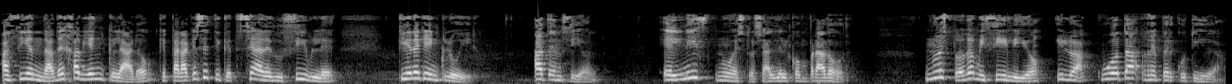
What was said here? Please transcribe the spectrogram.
Hacienda deja bien claro que para que ese ticket sea deducible, tiene que incluir, atención, el NIF nuestro, o sea, el del comprador, nuestro domicilio y la cuota repercutida.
